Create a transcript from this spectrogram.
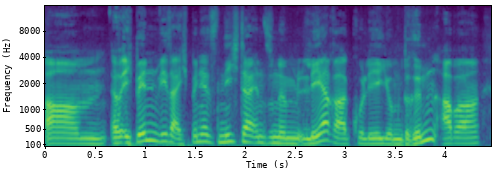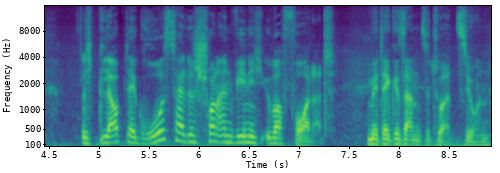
ähm, also ich bin, wie gesagt, ich bin jetzt nicht da in so einem Lehrerkollegium drin, aber ich glaube, der Großteil ist schon ein wenig überfordert mit der Gesamtsituation.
